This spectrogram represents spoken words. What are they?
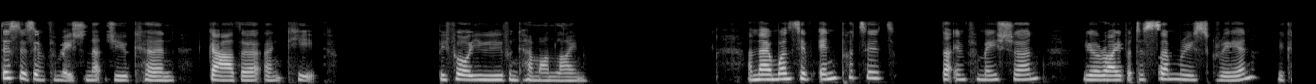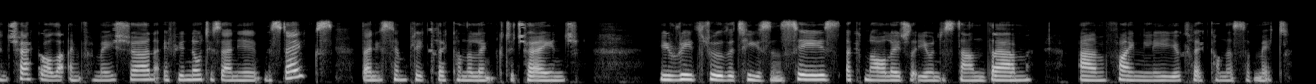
this is information that you can gather and keep before you even come online. And then once you've inputted that information, you arrive at a summary screen you can check all that information. If you notice any mistakes, then you simply click on the link to change. You read through the T's and C's, acknowledge that you understand them, and finally you click on the submit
